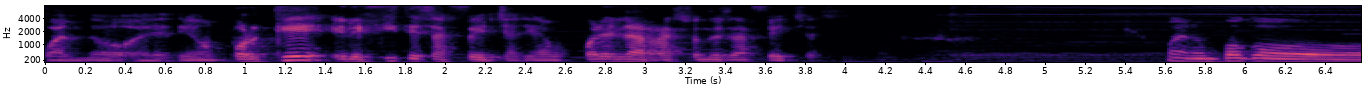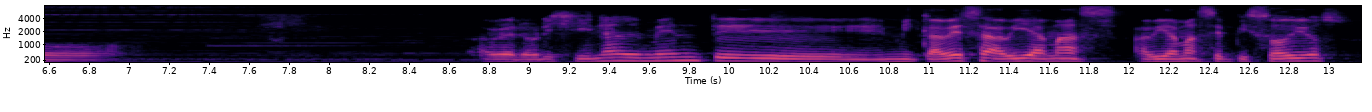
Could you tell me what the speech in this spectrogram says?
cuando eh, digamos, ¿por qué elegiste esas fechas? Digamos, ¿cuál es la razón de esas fechas? Bueno, un poco... A ver, originalmente en mi cabeza había más, había más episodios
